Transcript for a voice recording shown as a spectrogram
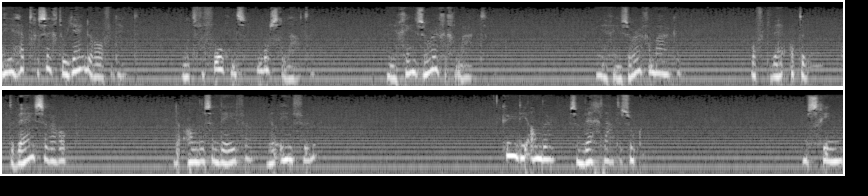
En je hebt gezegd hoe jij erover denkt en het vervolgens losgelaten. En je geen zorgen gemaakt. En je geen zorgen maken of op, de, op de wijze waarop de ander zijn leven wil invullen. Kun je die ander zijn weg laten zoeken? Misschien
